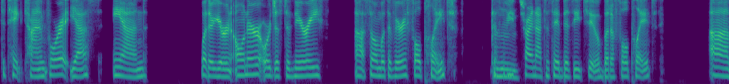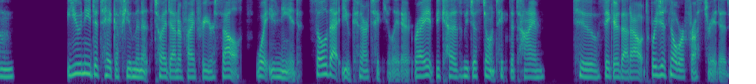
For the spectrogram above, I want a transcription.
to take time for it. Yes. And whether you're an owner or just a very, uh, someone with a very full plate, because mm-hmm. we try not to say busy too, but a full plate. Um, you need to take a few minutes to identify for yourself what you need so that you can articulate it, right? Because we just don't take the time to figure that out. We just know we're frustrated.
